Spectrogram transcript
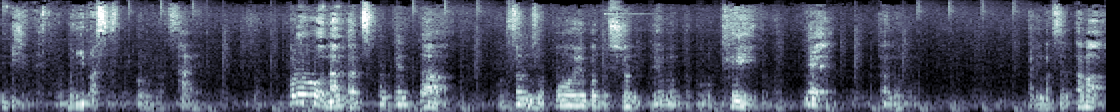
ンビじゃないです。オムニバスですね。はい。これをなんか作ってった、そもそもこういうことしようって思ったこう経緯とかって、あの、あります？あ、まあ、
